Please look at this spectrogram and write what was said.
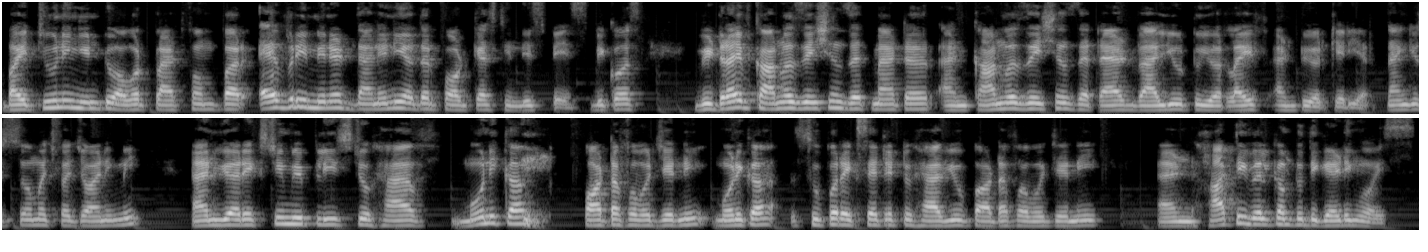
by tuning into our platform per every minute than any other podcast in this space because we drive conversations that matter and conversations that add value to your life and to your career. Thank you so much for joining me. And we are extremely pleased to have Monica part of our journey. Monica, super excited to have you part of our journey and hearty welcome to the Guiding Voice.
